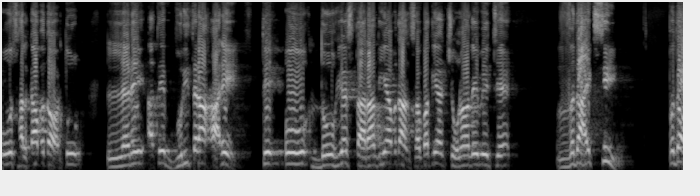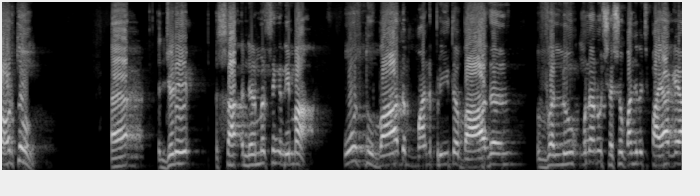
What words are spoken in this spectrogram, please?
ਉਸ ਹਲਕਾ ਭਦੌੜ ਤੋਂ ਲੜੇ ਅਤੇ ਬੁਰੀ ਤਰ੍ਹਾਂ ਹਾਰੇ ਤੇ ਉਹ 2017 ਦੀਆਂ ਵਿਧਾਨ ਸਭਾ ਦੀਆਂ ਚੋਣਾਂ ਦੇ ਵਿੱਚ ਵਿਧਾਇਕ ਸੀ ਭਦੌੜ ਤੋਂ। ਅਹ ਜਿਹੜੇ ਨਿਰਮਲ ਸਿੰਘ ਨੀਮਾ, ਉਸ ਤੋਂ ਬਾਅਦ ਮਨਪ੍ਰੀਤ ਬਾਦਲ ਵੱਲੋਂ ਉਹਨਾਂ ਨੂੰ ਛੱਛੋ ਪੰਜ ਵਿੱਚ ਪਾਇਆ ਗਿਆ।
